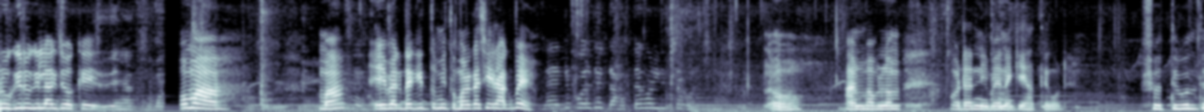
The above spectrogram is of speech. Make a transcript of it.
রুগী রুগী লাগছে ওকে। হ্যাঁ ও মা মা এই ব্যাগটা কি তুমি তোমার কাছেই রাখবে? ও আমি ভাবলাম ওটা নেবে নাকি হাতে করে। সত্যি বলতে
